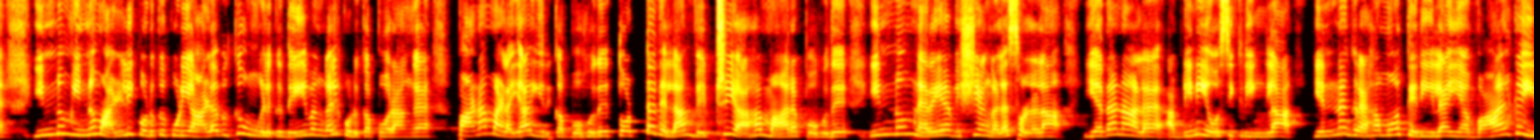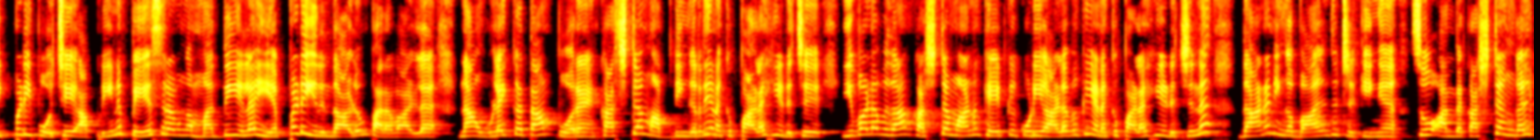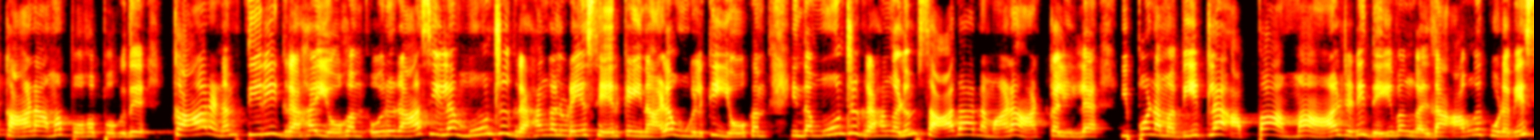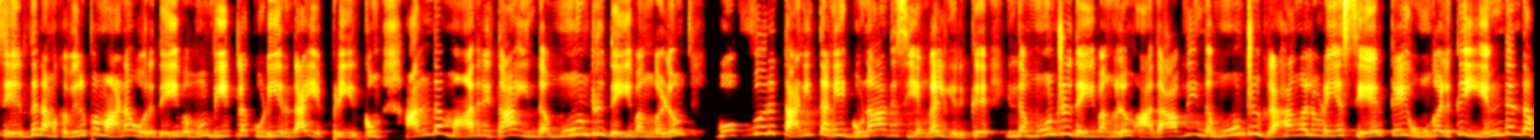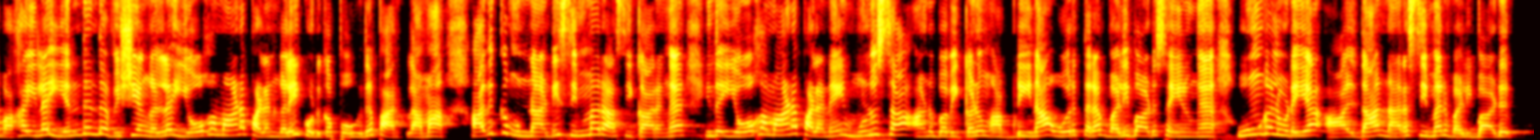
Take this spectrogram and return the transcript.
இன்னும் இன்னும் அள்ளி கொடுக்கக்கூடிய அளவுக்கு உங்களுக்கு தெய்வங்கள் கொடுக்க போகிறாங்க போறாங்க பணமழையா இருக்க போகுது. தொட்டதெல்லாம் வெற்றியாக மாறப்போகுது இன்னும் நிறைய விஷயங்களை சொல்லலாம். எதனால அப்படின்னு யோசிக்கிறீங்களா? என்ன கிரகமோ தெரியல. என் வாழ்க்கை இப்படி போச்சு அப்படின்னு பேசுறவங்க மத்தியில எப்படி இருந்தாலும் பரவாயில்ல. நான் உழைக்கத்தான் போறேன். கஷ்டம் அப்படிங்கிறது எனக்கு பழகிடுச்சு. இவ்வளவுதான் கஷ்டமானு கேட்கக்கூடிய அளவுக்கு எனக்கு பழகிடுச்சுன்னு தானே நீங்க வாழ்ந்துட்டு இருக்கீங்க ஸோ அந்த கஷ்டங்கள் காணாம போக போகுது. காரணம் திரி கிரக யோகம். ஒரு ராசியில மூன்று கிரகங்களுடைய சேர்க்கையினால உங்களுக்கு யோகம். இந்த மூன்று கிரகங்களும் சாதாரணமான ஆட்கள் இல்லை. இப்போ நம்ம வீட்டில் அப்பா அம்மா ஆல்ரெடி தெய்வங்கள் தான். அவங்க கூடவே சேர்ந்து நமக்கு விருப்பமான ஒரு தெய்வமும் வீட்டில் குடியிருந்தா எப்படி இருக்கும்? அந்த மாதிரி தான் இந்த மூன்று தெய்வங்களும் ஒவ்வொரு தனித்தனி குணாதிசயங்கள் இருக்கு. இந்த மூன்று தெய்வங்களும் அதாவது இந்த மூன்று கிரகங்களுடைய சேர்க்கை உங்களுக்கு எந்தெந்த வகையில எந்தெந்த விஷயங்கள்ல யோகமான பலன்களை கொடுக்க போகுது பார்க்கலாமா? அதுக்கு முன்னாடி சிம்ம ராசிக்காரங்க இந்த யோகமான பலனை முழுசா அனுபவிக்கணும் அப்படின்னா ஒருத்தரை வழிபாடு செய்யணுங்க. உங்களுடைய ஆள்தான் நரசிம்மர் வழிபாடு.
